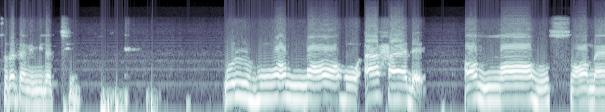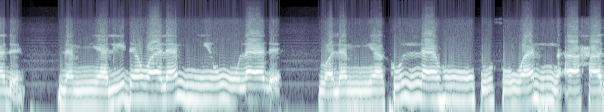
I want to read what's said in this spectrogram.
সুরাটা আমি মিলাচ্ছি। কুল হুয়াল্লাহু আহাদ আল্লাহুস সামাদ, লাম ইয়ালিদ ওয়া লাম ইউলাদ, ওয়া লাম ইয়াকুল লাহু কুফুয়ান আহাদ।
